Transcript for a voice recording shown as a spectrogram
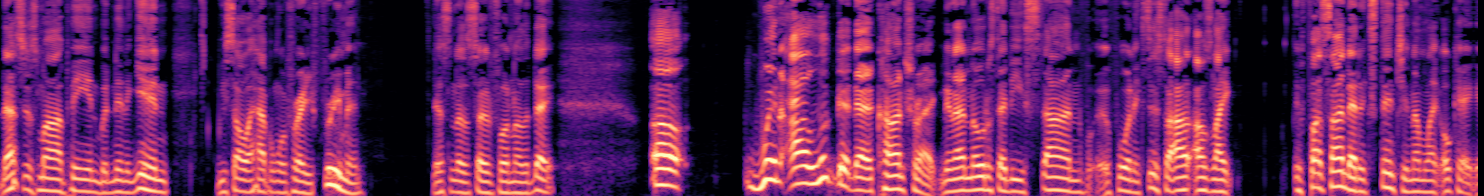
That's just my opinion, but then again, we saw what happened with Freddie Freeman that's another subject for another day. Uh, when I looked at that contract and I noticed that he signed for, an extension, I, I was like, if I signed that extension, I'm like, okay,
